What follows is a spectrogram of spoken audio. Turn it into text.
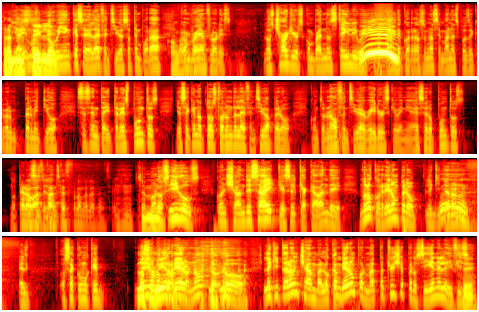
Brandon y ahí vimos lo bien que se ve la defensiva esta temporada Con con, Brian Brian Flores. Los Chargers con Brandon Staley, güey, acaban de correr hace una semana después de que per- permitió 63 puntos. Ya sé que no todos fueron de la defensiva, pero contra una ofensiva de Raiders que venía de cero puntos, no te Pero pases de lanza. bastantes fueron de la defensiva. Los Eagles con Sean Desai, que es el que acaban de. No lo corrieron, pero le quitaron Mm. el. O sea, como que. Lo lo corrieron, ¿no? Lo, lo- le quitaron chamba. Lo cambiaron por Matt Patricia, pero sigue en el edificio.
